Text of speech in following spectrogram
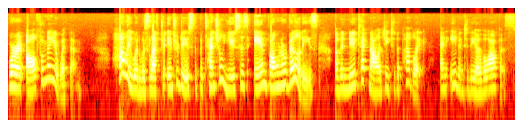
were at all familiar with them. Hollywood was left to introduce the potential uses and vulnerabilities of the new technology to the public and even to the Oval Office.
